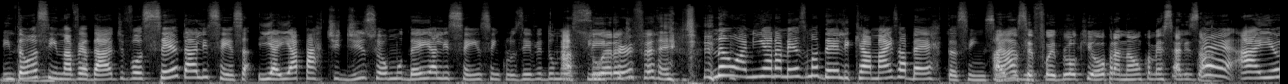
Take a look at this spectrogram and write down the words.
Então, entendi. assim, na verdade, você dá a licença. E aí, a partir disso, eu mudei a licença, inclusive, do meu a sua era Flickr. diferente. Não, a minha era a mesma dele, que é a mais aberta, assim, sabe? Aí você foi e bloqueou pra não comercializar. É, aí eu,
